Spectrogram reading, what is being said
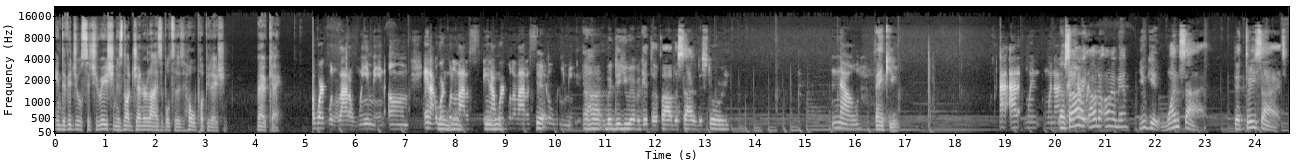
individual situation is not generalizable to the whole population. Okay. I work with a lot of women, um, and I work mm-hmm. with a mm-hmm. lot of and mm-hmm. I work with a lot of single yeah. women. Uh huh. But do you ever get the father side of the story? No. Thank you. I, I when when I I'm sorry, I hold on, hold on, ma'am. You get one side. There are three sides:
